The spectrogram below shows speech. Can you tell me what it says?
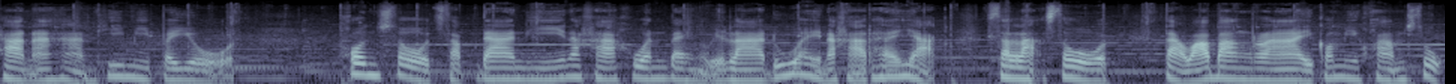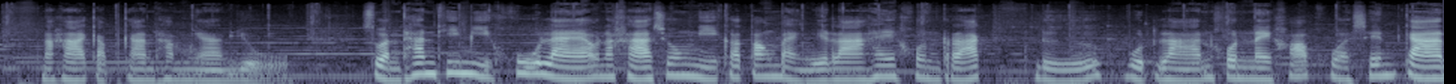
ทานอาหารที่มีประโยชน์ คนโสดสัปดาห์นี้นะคะ ควรแบ่งเวลาด้วยนะคะ ถ้าอยากสละโสด แต่ว่าบางรายก็มีความสุขนะคะกับการทำงานอยู่ ส่วนท่านที่มีคู่แล้วนะคะ ช่วงนี้ก็ต้องแบ่งเวลาให้คนรัก หรือบุตรหลานคนในครอบครัวเช่นกัน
